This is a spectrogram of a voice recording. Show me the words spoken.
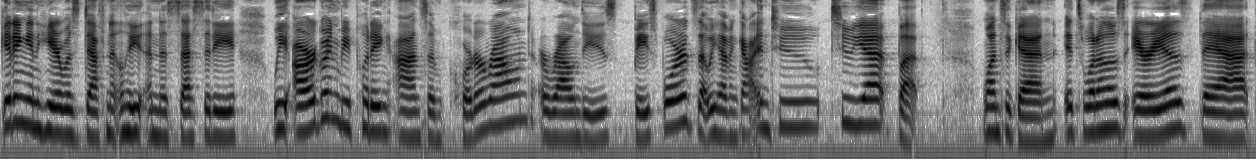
getting in here was definitely a necessity. We are going to be putting on some quarter round around these baseboards that we haven't gotten to to yet, but once again, it's one of those areas that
